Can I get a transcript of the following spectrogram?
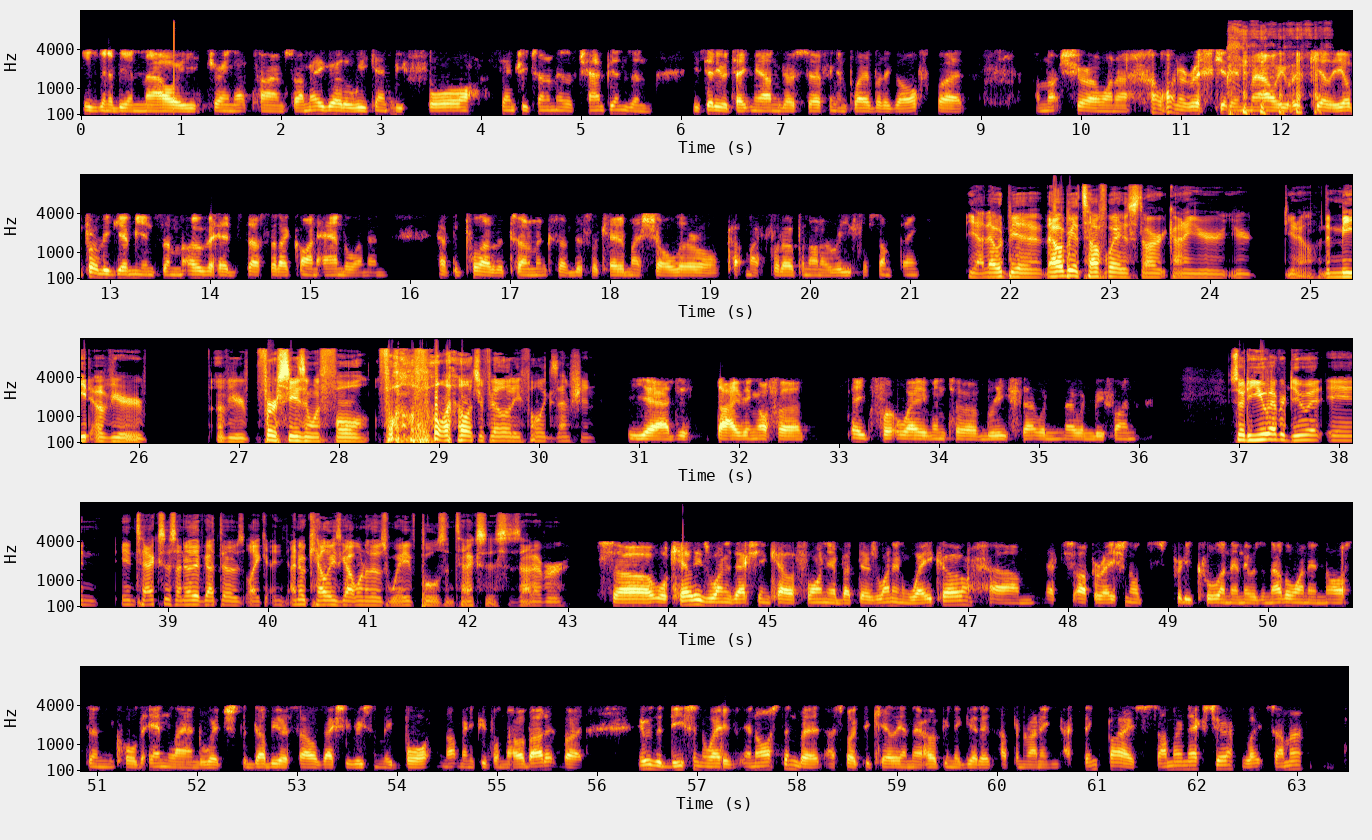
he's going to be in Maui during that time. So I may go the weekend before Sentry Tournament of Champions, and he said he would take me out and go surfing and play a bit of golf, but I'm not sure I want to. I want to risk it in Maui with Kelly. He'll probably get me in some overhead stuff that I can't handle, and then have to pull out of the tournament because I've dislocated my shoulder or cut my foot open on a reef or something. yeah, that would be a that would be a tough way to start kind of your your you know the meat of your of your first season with full full full eligibility, full exemption. Yeah, just diving off a eight foot wave into a reef that wouldn't that wouldn't be fun. So do you ever do it in in Texas? I know they've got those like I know Kelly's got one of those wave pools in Texas. Is that ever So, well, Kelly's one is actually in California, but there's one in Waco um, that's operational. It's pretty cool. And then there was another one in Austin called NLand, which the WSL has actually recently bought. Not many people know about it, but it was a decent wave in Austin. But I spoke to Kelly, and they're hoping to get it up and running. I think by summer next year, late summer.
